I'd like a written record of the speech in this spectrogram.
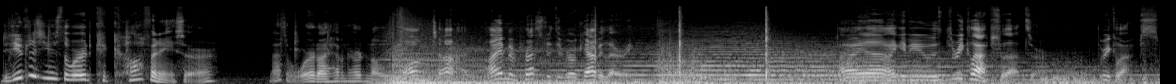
Did you just use the word cacophony, sir? That's a word I haven't heard in a long time. I am impressed with your vocabulary. I, uh, I give you three claps for that, sir. Three claps.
